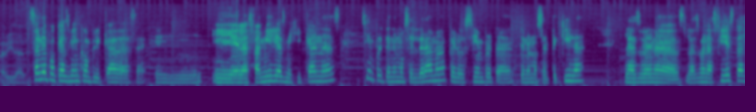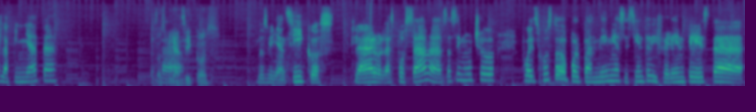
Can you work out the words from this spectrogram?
Navidades. Son épocas bien complicadas eh, y, en las familias mexicanas siempre tenemos el drama, pero siempre tenemos el tequila, las buenas, las buenas fiestas, la piñata. Los villancicos. Los villancicos, claro, las posadas. Hace mucho, pues justo por pandemia se siente diferente esta,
